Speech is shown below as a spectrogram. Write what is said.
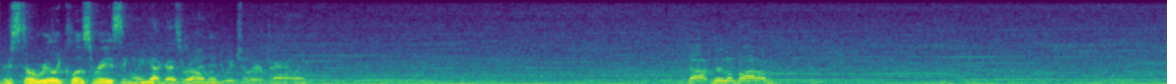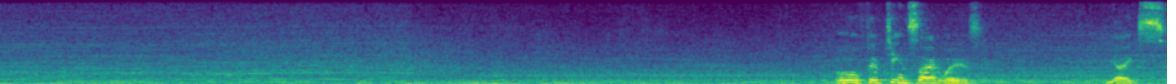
there's still really close racing. We got guys running into each other apparently. Top, middle, bottom. Ooh, 15 sideways. Yikes.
